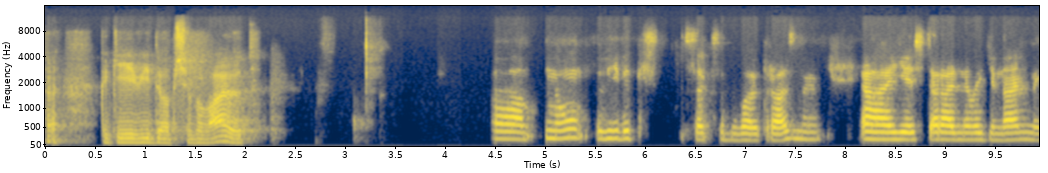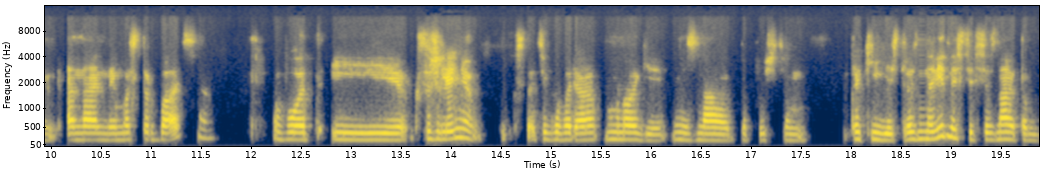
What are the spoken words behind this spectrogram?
какие виды вообще бывают? А, ну, виды секса бывают разные. А, есть оральный, вагинальный, анальный, мастурбация. Вот, и, к сожалению, кстати говоря, многие не знают, допустим, какие есть разновидности, все знают там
